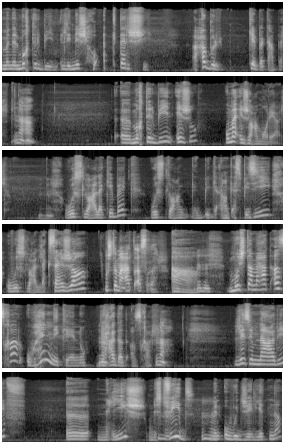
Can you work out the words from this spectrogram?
من المغتربين اللي نجحوا أكثر شيء. عبر كيبك عم بحكي. نعم. آه، مغتربين إجوا وما إجوا على مونريال. وصلوا على كيبك وصلوا عن عن Gaspésie ووصلوا على Lac-Saint-Jean مجتمعات أصغر. آه. مجتمعات أصغر وهن كانوا نعم. بعدد أصغر. نعم. لازم نعرف آه نعيش ونستفيد من قوة جاليتنا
